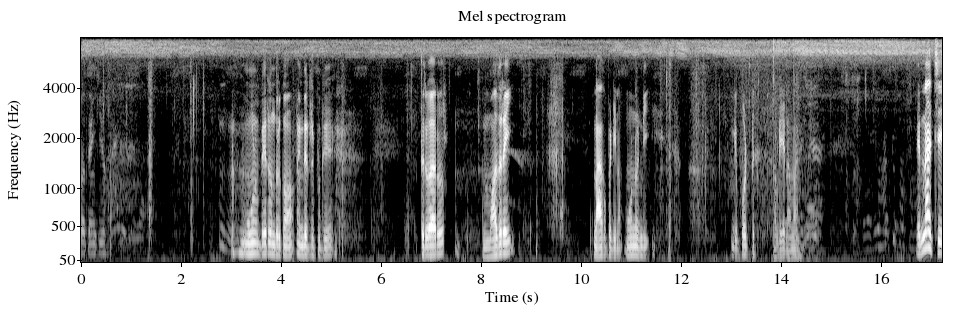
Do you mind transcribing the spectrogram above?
ப்ரோ தேங்க்யூ மூணு பேர் வந்திருக்கோம் இந்த ட்ரிப்புக்கு திருவாரூர் மதுரை நாகப்பட்டினம் மூணு வண்டி. இங்கே போட்டு அப்படியே நம்ம என்னாச்சு?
